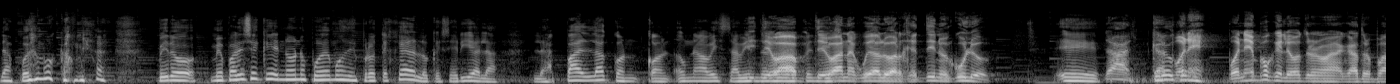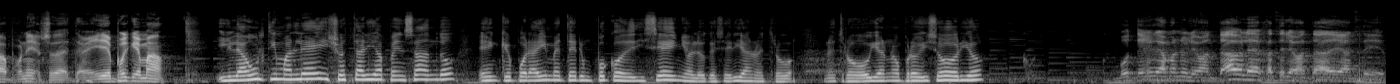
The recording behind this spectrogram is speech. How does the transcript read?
las podemos cambiar. Pero me parece que no nos podemos desproteger lo que sería la, la espalda con, con una vez Y sabiendo te, la va, te van a cuidar los argentinos el culo. Eh, Dale, Creo que- poné, poné porque los otros no van a quedar atropados. Poné eso. Y después, ¿qué más? Y la última ley, yo estaría pensando en que por ahí meter un poco de diseño a lo que sería nuestro, nuestro gobierno provisorio. ¿Vos tenés la mano levantada o la dejaste levantada de antes?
